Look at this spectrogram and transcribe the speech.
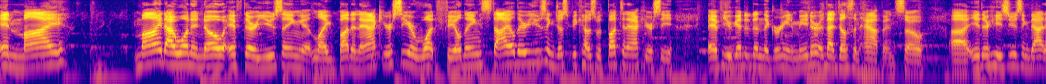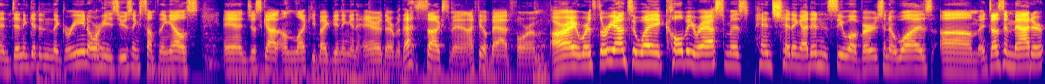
in my mind, I want to know if they're using, like, button accuracy or what fielding style they're using. Just because with button accuracy, if you get it in the green meter, that doesn't happen. So, uh, either he's using that and didn't get it in the green, or he's using something else and just got unlucky by getting an error there. But that sucks, man. I feel bad for him. All right, we're three outs away. Colby Rasmus pinch hitting. I didn't see what version it was. Um, it doesn't matter.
